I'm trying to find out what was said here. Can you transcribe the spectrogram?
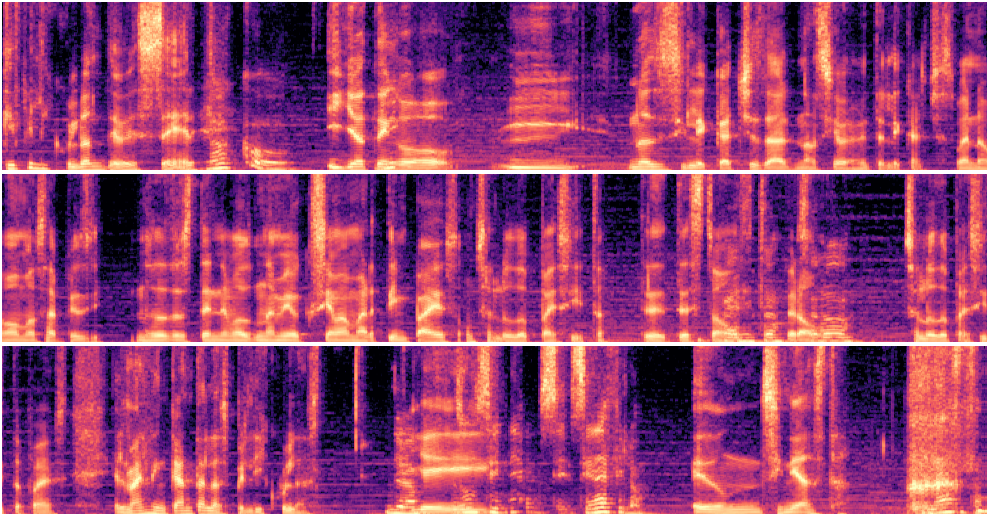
¿qué peliculón debe ser? Loco. Y yo tengo, y no sé si le caches, a- no, sí, obviamente le cachas. Bueno, vamos a pues, Nosotros tenemos un amigo que se llama Martín Páez. Un saludo, Paecito. Te detesto, Pedacito, pero saludo. saludo, Paecito Páez. El man le encanta las películas. Ya. y- Es un cine- ci- cinéfilo. Es un cineasta. cineasta.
